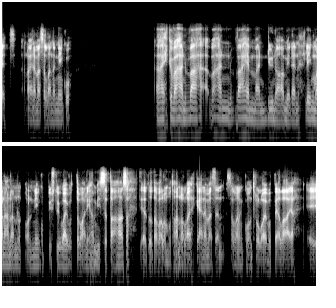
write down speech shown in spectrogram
että hän on enemmän sellainen niin kuin äh, ehkä vähän, väh, vähän vähemmän dynaaminen. Lingmanhan on, on niin kuin pystyy vaikuttamaan ihan missä tahansa tietyllä tavalla, mutta hän on ehkä enemmän sen, sellainen kontrolloiva pelaaja. Ei,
